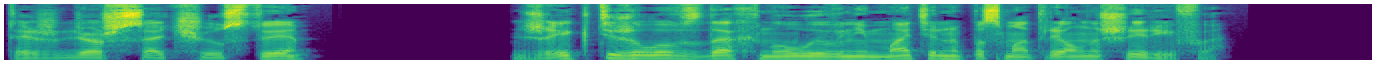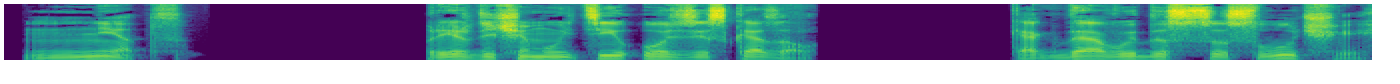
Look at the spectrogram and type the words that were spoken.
Ты ждешь сочувствия? Джейк тяжело вздохнул и внимательно посмотрел на шерифа. Нет. Прежде чем уйти, Оззи сказал. Когда выдастся случай,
